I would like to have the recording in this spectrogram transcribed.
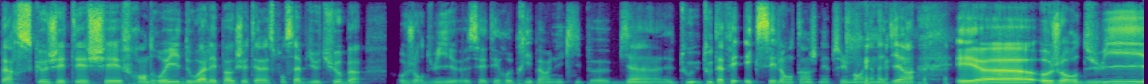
parce que j'étais chez Frandroid où à l'époque j'étais responsable YouTube. Aujourd'hui, ça a été repris par une équipe bien tout, tout à fait excellente. Hein, je n'ai absolument rien à dire. Et aujourd'hui,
